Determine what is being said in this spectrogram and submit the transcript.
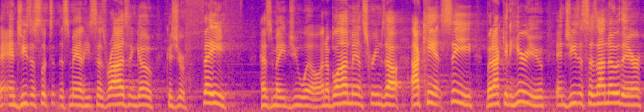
And Jesus looks at this man. He says, Rise and go, because your faith has made you well. And a blind man screams out, I can't see, but I can hear you. And Jesus says, I know there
